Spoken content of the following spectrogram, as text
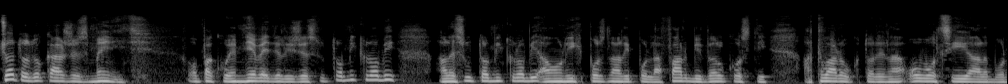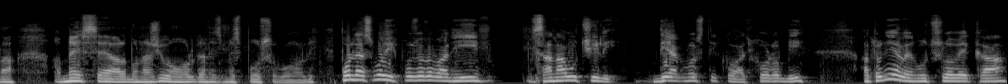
čo to dokáže zmeniť opakujem, nevedeli, že sú to mikroby, ale sú to mikroby a oni ich poznali podľa farby, veľkosti a tvarov, ktoré na ovoci alebo na mese alebo na živom organizme spôsobovali. Podľa svojich pozorovaní sa naučili diagnostikovať choroby, a to nie len u človeka,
